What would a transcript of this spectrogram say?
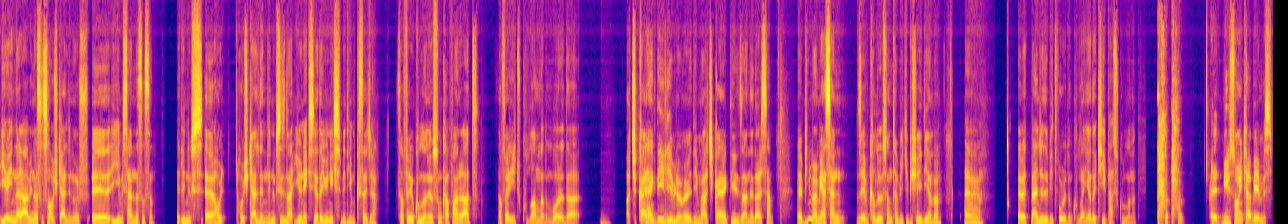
İyi yayınlar abi nasılsın? Hoş geldin Uğur. Ee, iyiyim sen nasılsın? E, Linux e, ho- hoş geldin. Linux is not Unix ya da Unix mi diyeyim kısaca. Safari kullanıyorsun kafan rahat. Safari hiç kullanmadım bu arada. Açık kaynak değil diye biliyorum öyle değil mi? Açık kaynak değil zannedersem. E, bilmiyorum yani sen zevk alıyorsan tabii ki bir şey diyemem. E, evet bence de Bitforward'un kullan ya da KeePass kullanın. evet bir sonraki haberimiz.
